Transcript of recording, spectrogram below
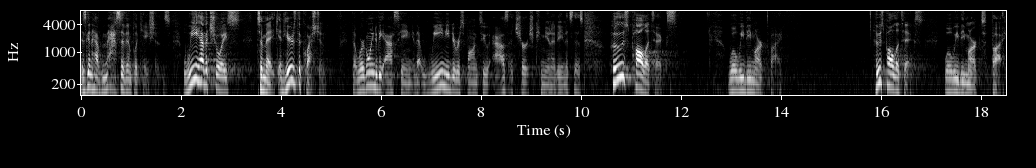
is going to have massive implications. We have a choice to make. And here's the question that we're going to be asking that we need to respond to as a church community, and it's this Whose politics will we be marked by? Whose politics will we be marked by?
